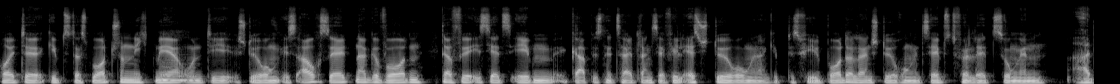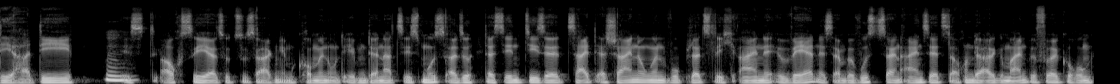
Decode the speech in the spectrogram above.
Heute gibt es das Wort schon nicht mehr mhm. und die Störung ist auch seltener geworden. Dafür ist jetzt eben, gab es eine Zeit lang sehr viel Essstörungen, dann gibt es viel Borderline-Störungen, Selbstverletzungen, ADHD, mhm. ist auch sehr sozusagen im Kommen und eben der Narzissmus. Also das sind diese Zeiterscheinungen, wo plötzlich eine Awareness, ein Bewusstsein einsetzt, auch in der Allgemeinbevölkerung.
